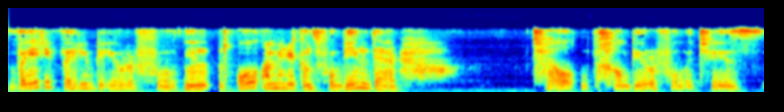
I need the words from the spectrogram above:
very, very beautiful. And all Americans who've been there tell how beautiful it is.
